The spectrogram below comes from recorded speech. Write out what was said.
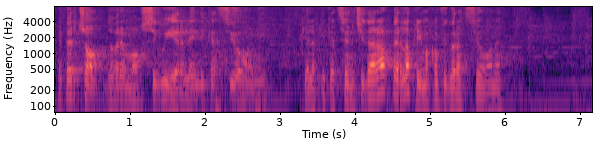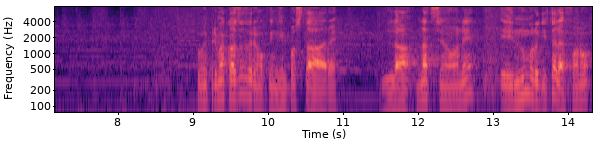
E perciò dovremo seguire le indicazioni che l'applicazione ci darà per la prima configurazione. Come prima cosa dovremo quindi impostare la nazione e il numero di telefono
